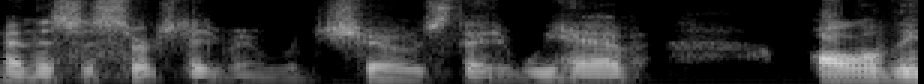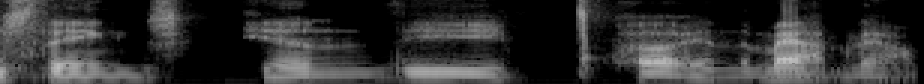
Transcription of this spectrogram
And this is search statement which shows that we have all of these things in the uh, in the map now.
